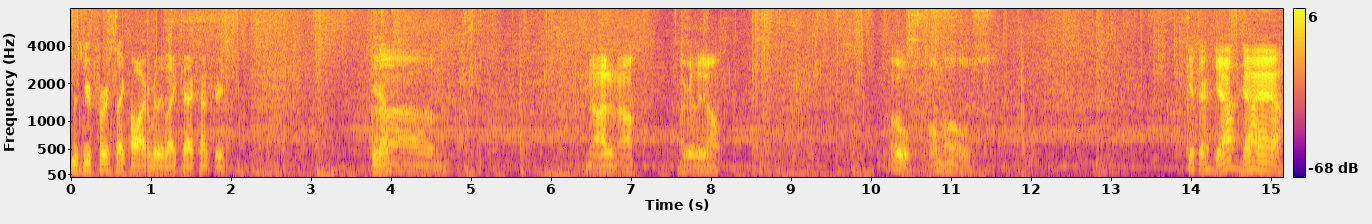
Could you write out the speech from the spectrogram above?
was your first like? Oh, I really like that country. You know? Um, no, I don't know. I really don't. Oh, almost. Get there. Yeah, yeah, yeah, yeah.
